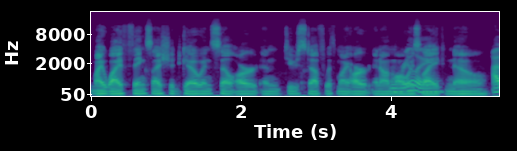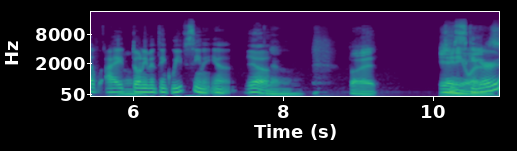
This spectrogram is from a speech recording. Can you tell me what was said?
my wife thinks i should go and sell art and do stuff with my art and i'm always like no I I Oh. don't even think we've seen it yet. yeah. no but anyway, scared?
